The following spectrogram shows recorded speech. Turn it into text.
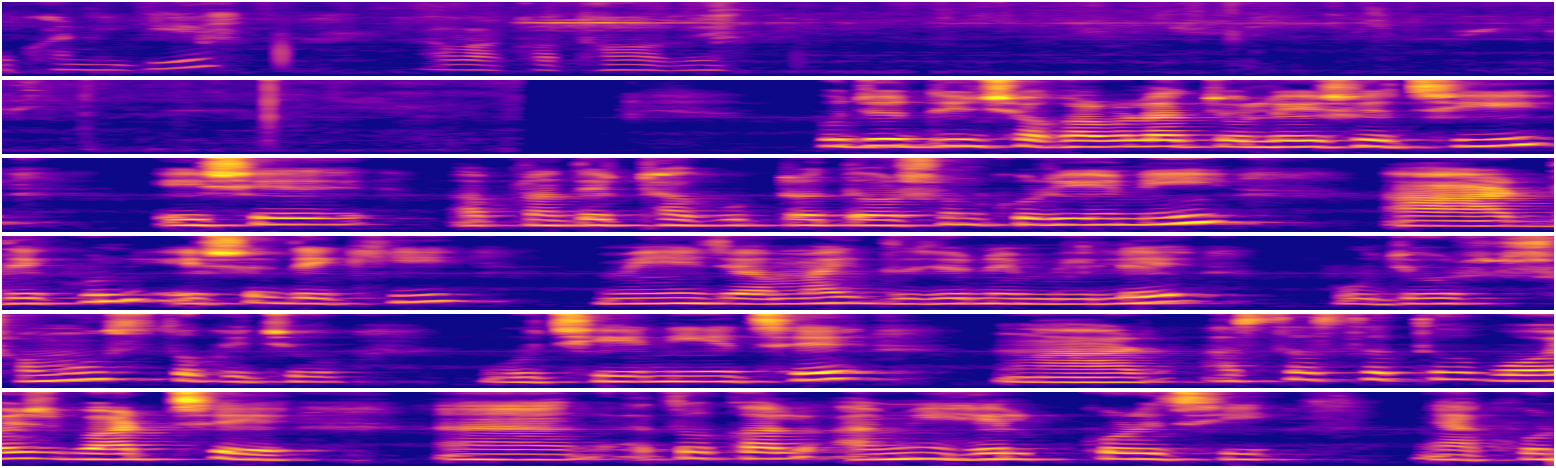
ওখানে গিয়ে আবার কথা হবে। পুজোর দিন সকালবেলা চলে এসেছি, এসে আপনাদের ঠাকুরটার দর্শন করিয়ে নিই, আর দেখুন, এসে দেখি মেয়ে জামাই দুজনে মিলে পুজোর সমস্ত কিছু গুছিয়ে নিয়েছে। আর আস্তে আস্তে তো বয়স বাড়ছে এতকাল আমি হেল্প করেছি। এখন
